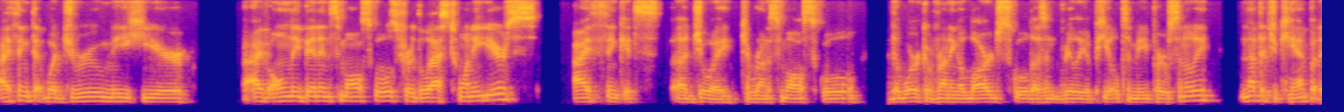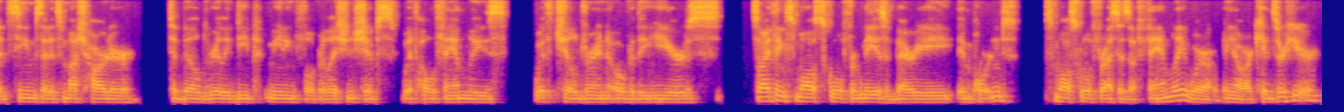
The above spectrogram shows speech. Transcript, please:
I think that what drew me here I've only been in small schools for the last 20 years. I think it's a joy to run a small school. The work of running a large school doesn't really appeal to me personally. Not that you can't, but it seems that it's much harder to build really deep, meaningful relationships with whole families, with children over the years. So I think small school for me is very important. Small school for us as a family where, you know, our kids are here.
